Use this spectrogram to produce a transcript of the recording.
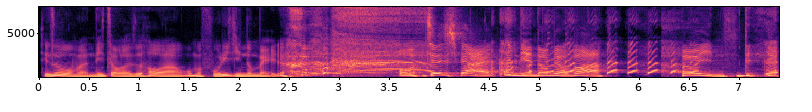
其实我们你走了之后啊，我们福利金都没了，我们接下来一年都没有办法喝饮料。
